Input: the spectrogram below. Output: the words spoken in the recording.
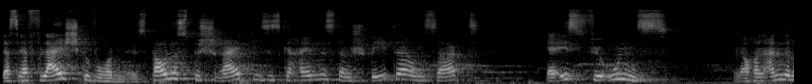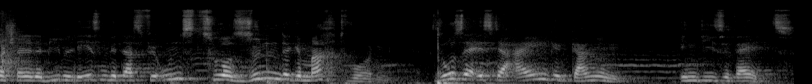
dass er Fleisch geworden ist. Paulus beschreibt dieses Geheimnis dann später und sagt, er ist für uns, und auch an anderer Stelle der Bibel lesen wir das, für uns zur Sünde gemacht worden. So sehr ist er eingegangen in diese Welt.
